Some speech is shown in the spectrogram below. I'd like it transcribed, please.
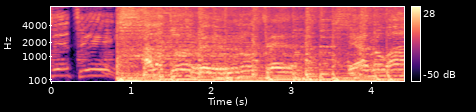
A la torre de un hotel, te ha robado.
